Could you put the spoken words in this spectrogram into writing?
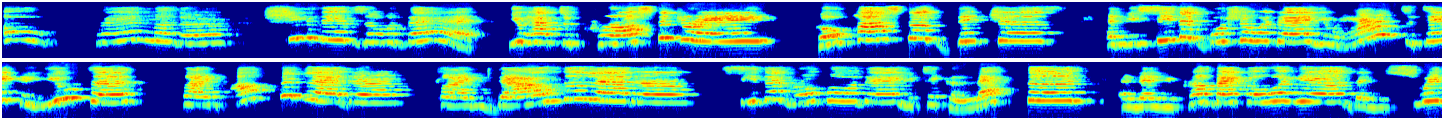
Oh, grandmother, she lives over there. You have to cross the drain, go past the ditches, and you see that bush over there, you have to take a U-turn, climb up the ladder, climb down the ladder. See that rope over there? You take a left turn, and then you come back over here, then you swim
